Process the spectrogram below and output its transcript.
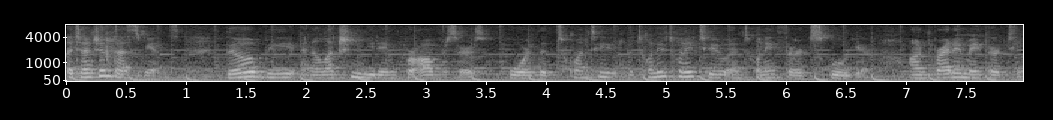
Attention thespians, there will be an election meeting for officers for the, 20, the 2022 and 23rd school year on Friday, May 13th.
